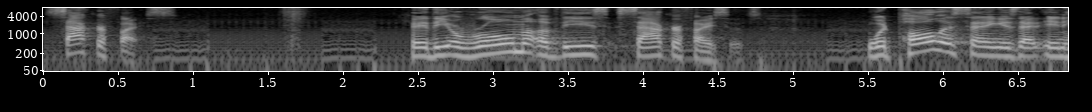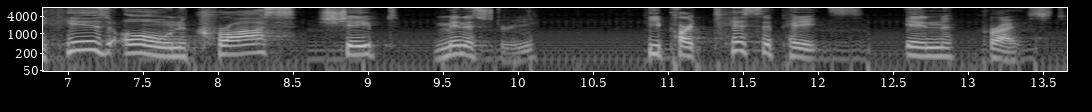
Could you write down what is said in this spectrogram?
sacrifice. Okay, the aroma of these sacrifices. What Paul is saying is that in his own cross shaped ministry, he participates in Christ.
